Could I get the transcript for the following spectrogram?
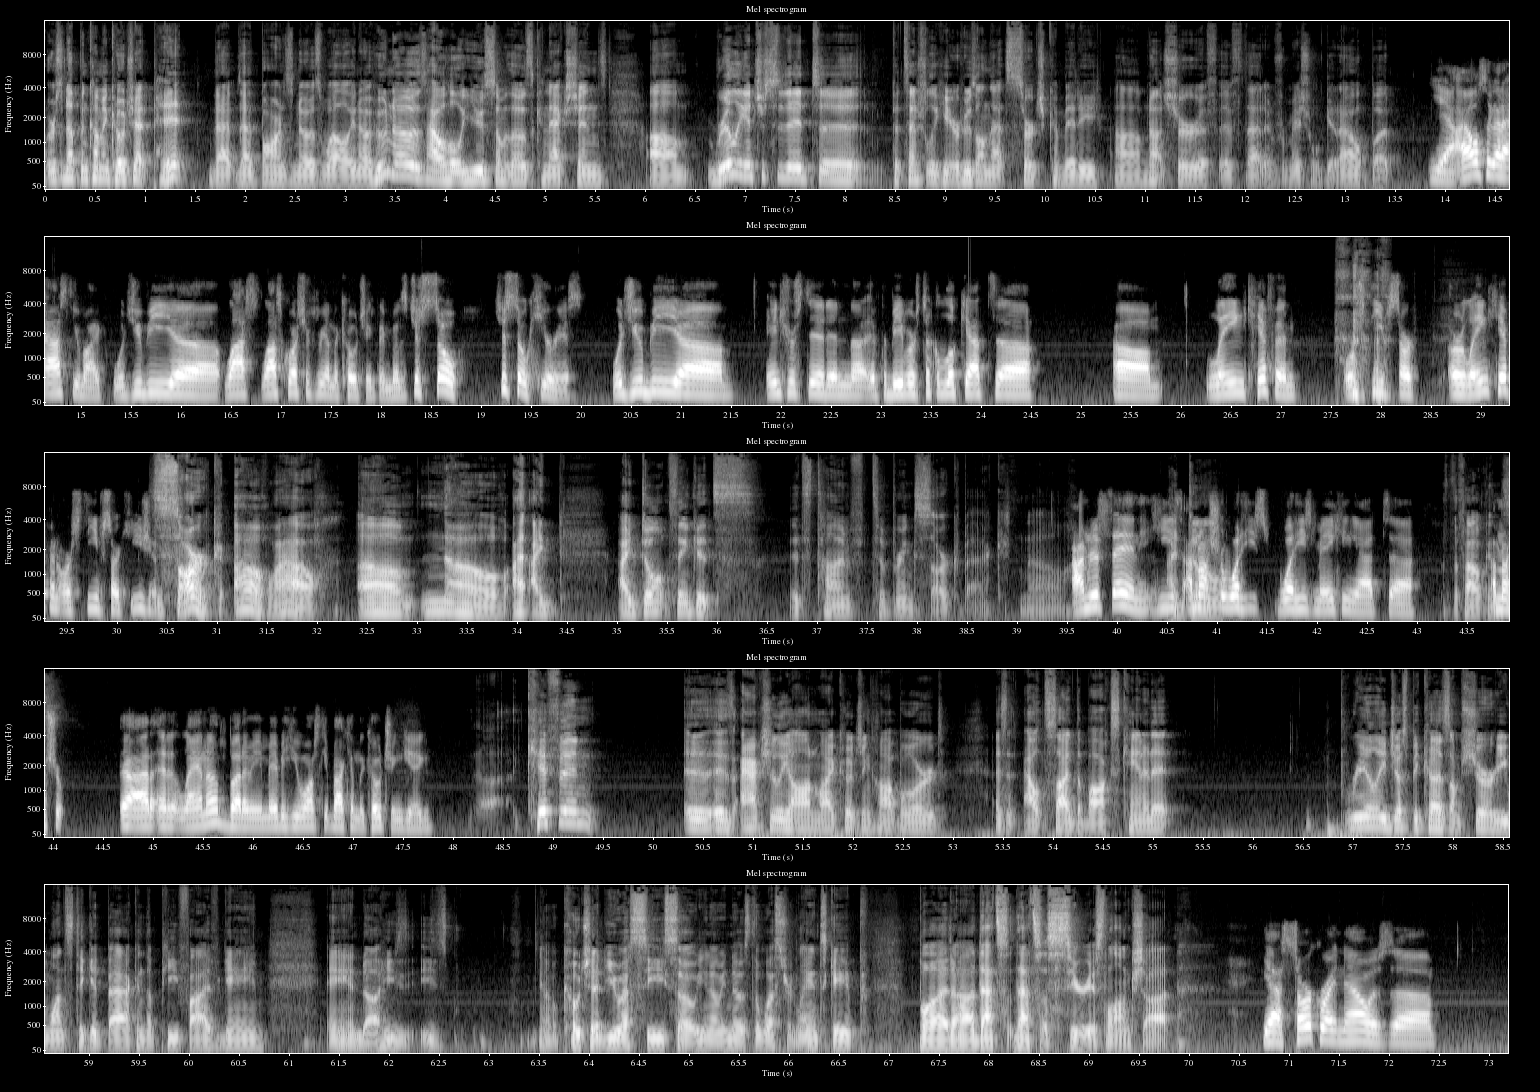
there's an up and coming coach at Pitt that, that Barnes knows well. You know, who knows how he'll use some of those connections. Um, really interested to potentially hear who's on that search committee. Uh, I'm not sure if, if that information will get out, but yeah, I also got to ask you, Mike. Would you be uh, last last question for me on the coaching thing? But it's just so just so curious. Would you be uh, interested in uh, if the Beavers took a look at uh, um, Lane Kiffin or Steve Sark or Lane Kiffin or Steve Sarkisian? Sark. Oh wow. Um, no, I, I I don't think it's it's time to bring Sark back. No. I'm just saying he's. I'm not sure what he's what he's making at. Uh, the Falcons. I'm not sure at, at Atlanta, but I mean, maybe he wants to get back in the coaching gig. Uh, Kiffin is, is actually on my coaching hot board as an outside the box candidate. Really, just because I'm sure he wants to get back in the P5 game, and uh, he's he's you know coach at USC, so you know he knows the Western landscape. But uh, that's that's a serious long shot. Yeah, Sark right now is uh,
